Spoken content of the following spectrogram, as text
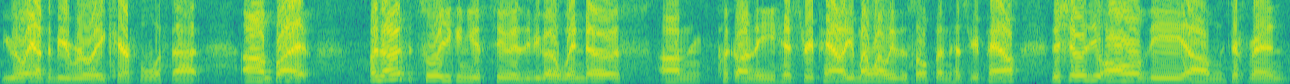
you really have to be really careful with that um, but Another tool you can use too is if you go to Windows, um, click on the History panel. You might want to leave this open, the History panel. This shows you all the um, different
